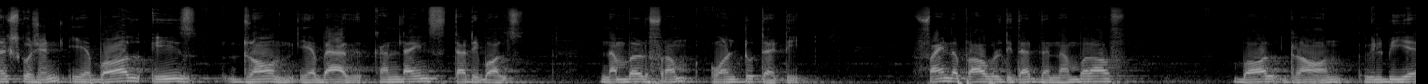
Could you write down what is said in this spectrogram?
next question a ball is drawn a bag contains thirty balls numbered from one to thirty find the probability that the number of ball drawn will be a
